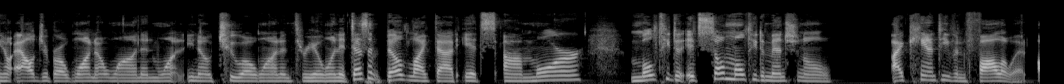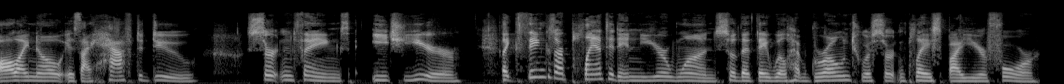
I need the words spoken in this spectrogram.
you know algebra 101 and one you know 201 and 301 it doesn't build like that. It's um, more multi it's so multidimensional i can't even follow it. All i know is i have to do certain things each year. Like things are planted in year one so that they will have grown to a certain place by year four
